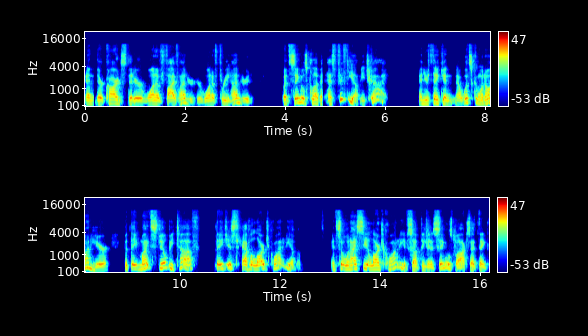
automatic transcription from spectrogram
and they're cards that are one of five hundred or one of three hundred but singles club has 50 of each guy. And you're thinking, now what's going on here? But they might still be tough. They just have a large quantity of them. And so when I see a large quantity of something in a singles box, I think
